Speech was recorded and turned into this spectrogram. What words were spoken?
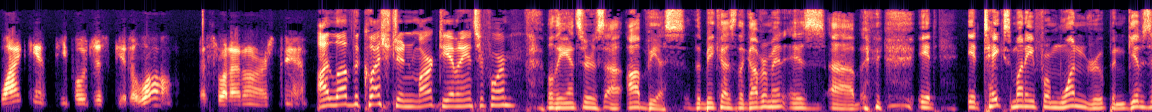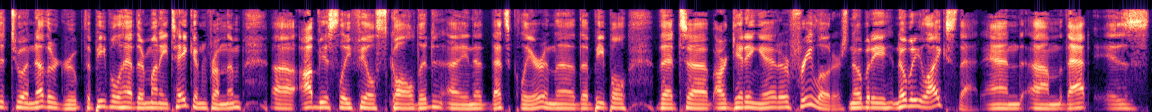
Why can't people just get along? That's what I don't understand. I love the question. Mark, do you have an answer for him? Well, the answer is uh, obvious the, because the government is uh, it it takes money from one group and gives it to another group. The people who have their money taken from them uh, obviously feel scalded. I mean, that's clear. And the the people that uh, are getting it are freeloaders. Nobody nobody likes that, and um, that is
